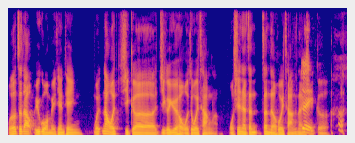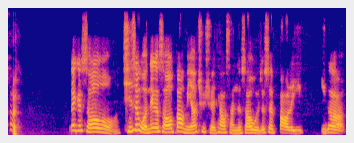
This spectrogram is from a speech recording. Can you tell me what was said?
我都知道，如果我每天听，我那我几个几个月后我就会唱了，我现在真真的会唱那些歌 那个时候，其实我那个时候报名要去学跳伞的时候，我就是报了一一个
